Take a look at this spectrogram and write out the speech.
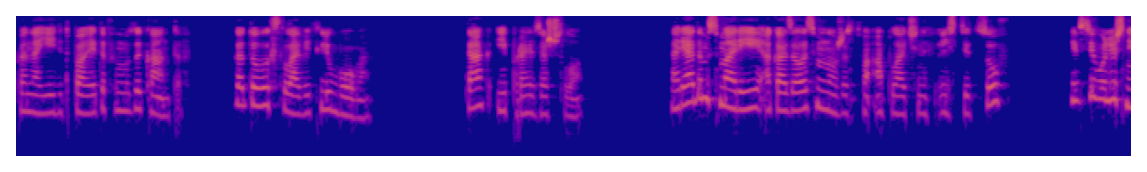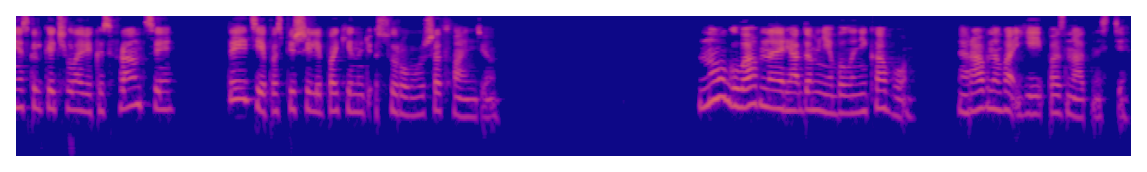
понаедет поэтов и музыкантов, готовых славить любого. Так и произошло. А рядом с Марией оказалось множество оплаченных льстецов и всего лишь несколько человек из Франции, да и те поспешили покинуть суровую Шотландию. Но главное, рядом не было никого, равного ей по знатности.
